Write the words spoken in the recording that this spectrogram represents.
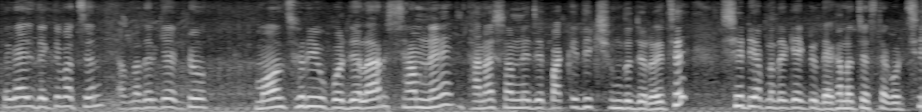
তো গাইজ দেখতে পাচ্ছেন আপনাদেরকে একটু মলছড়ি উপজেলার সামনে থানার সামনে যে প্রাকৃতিক সৌন্দর্য রয়েছে সেটি আপনাদেরকে একটু দেখানোর চেষ্টা করছি।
